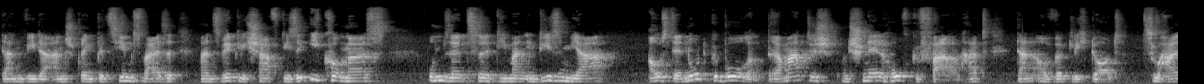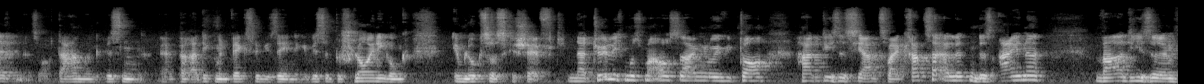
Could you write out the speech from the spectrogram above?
dann wieder anspringt, beziehungsweise man es wirklich schafft, diese E-Commerce-Umsätze, die man in diesem Jahr aus der Not geboren, dramatisch und schnell hochgefahren hat, dann auch wirklich dort zu halten. Also auch da haben wir einen gewissen äh, Paradigmenwechsel gesehen, eine gewisse Beschleunigung im Luxusgeschäft. Natürlich muss man auch sagen, Louis Vuitton hat dieses Jahr zwei Kratzer erlitten. Das eine war diese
